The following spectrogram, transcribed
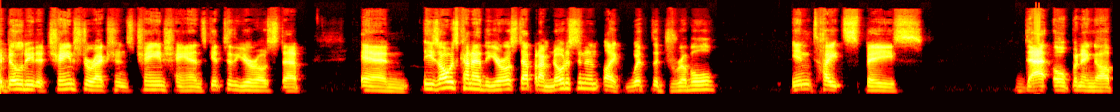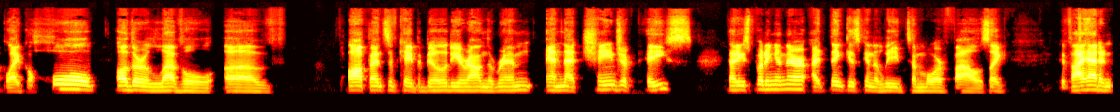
ability to change directions, change hands, get to the Euro step. And he's always kind of had the Euro step, but I'm noticing it like with the dribble in tight space, that opening up like a whole other level of offensive capability around the rim and that change of pace that he's putting in there, I think is going to lead to more fouls. Like if I had an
